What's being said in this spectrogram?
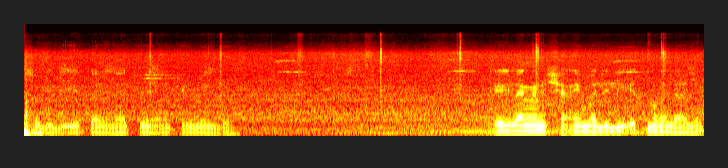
so liliit lang natin yung ating mango. Kailangan siya ay maliliit mga lalab.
